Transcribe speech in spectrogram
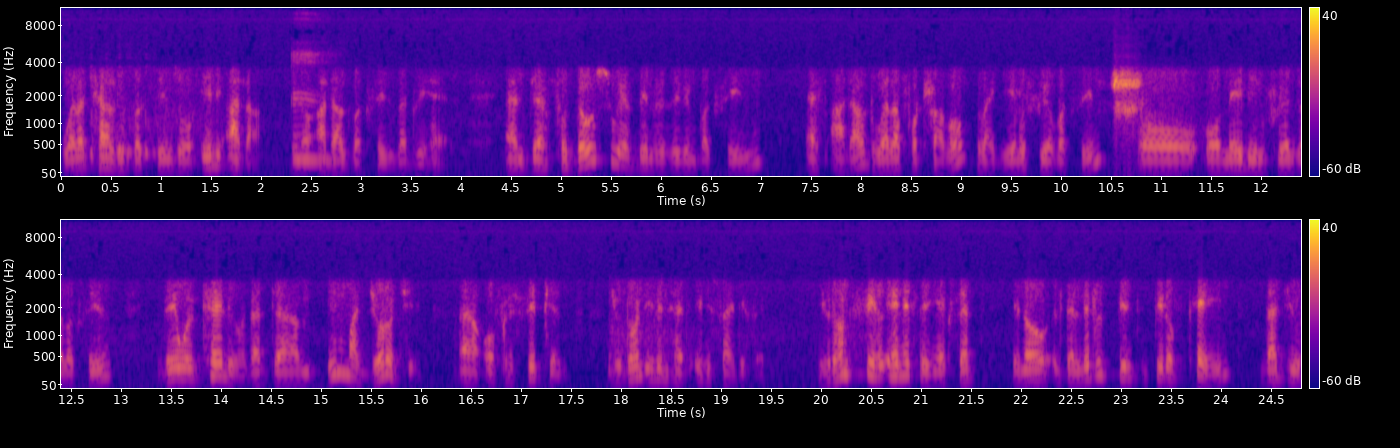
whether childhood vaccines or any other, you know, mm. adult vaccines that we have. And uh, for those who have been receiving vaccines as adult, whether for travel, like yellow fever vaccine, or or maybe influenza vaccines, they will tell you that um, in majority uh, of recipients, you don't even have any side effects. You don't feel anything except, you know, the little bit, bit of pain that you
